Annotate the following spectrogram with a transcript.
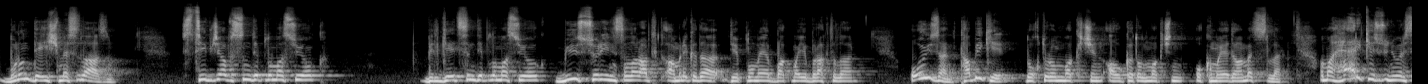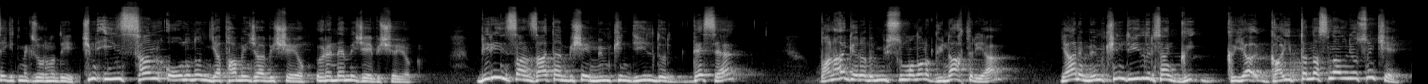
Bunun değişmesi lazım. Steve Jobs'ın diploması yok. Bill Gates'in diploması yok. Bir sürü insanlar artık Amerika'da diplomaya bakmayı bıraktılar. O yüzden tabii ki doktor olmak için, avukat olmak için okumaya devam etsinler. Ama herkes üniversiteye gitmek zorunda değil. Şimdi insan oğlunun yapamayacağı bir şey yok, öğrenemeyeceği bir şey yok. Bir insan zaten bir şey mümkün değildir dese bana göre bir Müslüman olarak günahtır ya. Yani mümkün değildir. Sen gı- gayipten nasıl anlıyorsun ki?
